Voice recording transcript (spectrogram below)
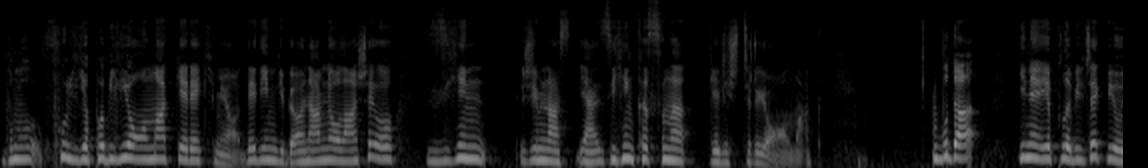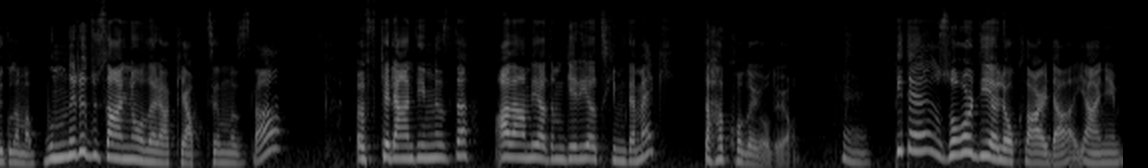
bunu full yapabiliyor olmak gerekmiyor. Dediğim gibi önemli olan şey o zihin jimnast yani zihin kasını geliştiriyor olmak. Bu da yine yapılabilecek bir uygulama. Bunları düzenli olarak yaptığımızda öfkelendiğimizde "Aa, ben bir adım geriye atayım demek daha kolay oluyor. Bir de zor diyaloglarda yani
